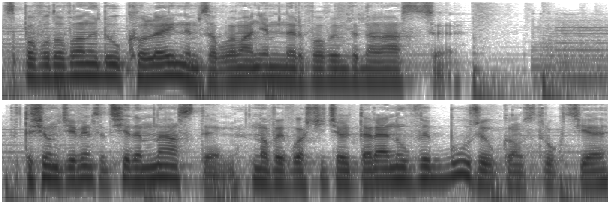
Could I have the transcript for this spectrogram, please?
spowodowany był kolejnym załamaniem nerwowym wynalazcy. W 1917 nowy właściciel terenu wyburzył konstrukcję,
